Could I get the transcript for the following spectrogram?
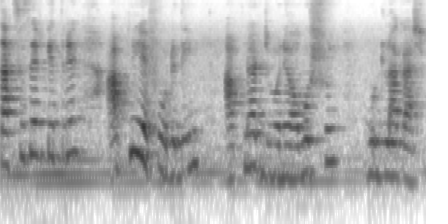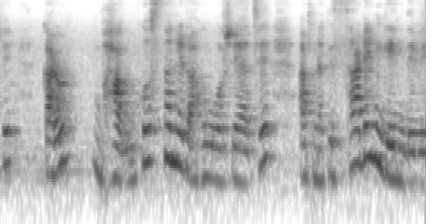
সাকসেসের ক্ষেত্রে আপনি এফোর্ট দিন, আপনার জীবনে অবশ্যই গুড লাক আসবে। কারণ ভাগ্যস্থানে রাহু বসে আছে, আপনাকে সাডেন গেইন দেবে।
